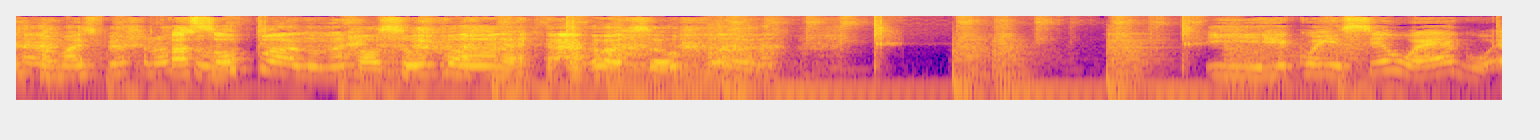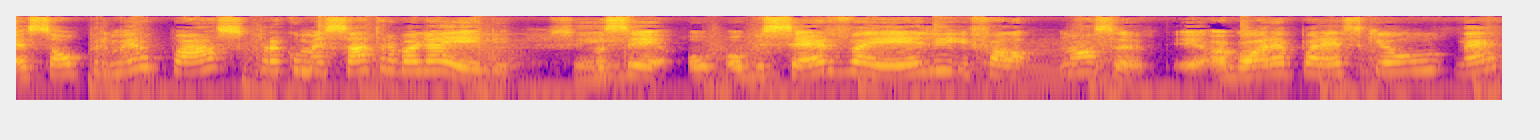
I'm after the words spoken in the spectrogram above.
Nunca mais pensa no Passou o pano, né? Passou o pano, né? Passou o pano. E reconhecer o ego é só o primeiro passo pra começar a trabalhar ele. Sim. Você observa ele e fala: Nossa, agora parece que eu, né?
